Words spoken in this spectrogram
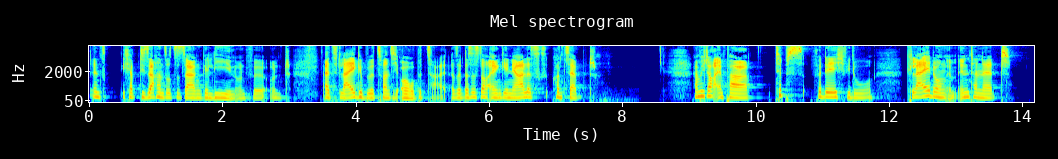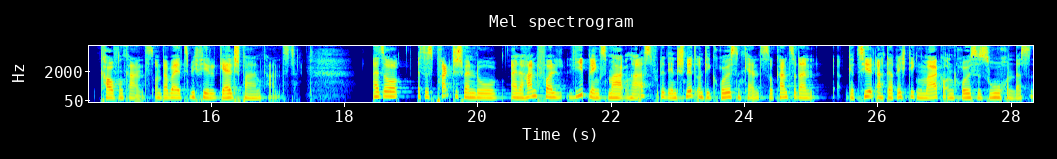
ins, ich habe die Sachen sozusagen geliehen und für und als Leihgebühr 20 Euro bezahlt. Also das ist doch ein geniales Konzept. Habe ich noch ein paar Tipps für dich, wie du Kleidung im Internet kaufen kannst und dabei ziemlich viel Geld sparen kannst. Also es ist praktisch, wenn du eine Handvoll Lieblingsmarken hast, wo du den Schnitt und die Größen kennst. So kannst du dann gezielt nach der richtigen Marke und Größe suchen. Das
